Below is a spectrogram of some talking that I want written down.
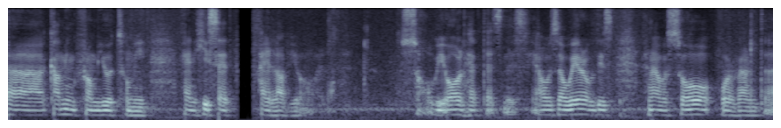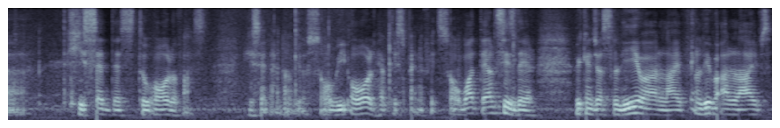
uh, coming from you to me. And he said, I love you all. So we all had this, this. I was aware of this and I was so overwhelmed. Uh, he said this to all of us. He said, I love you. So we all have this benefit. So what else is there? We can just live our life, live our lives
